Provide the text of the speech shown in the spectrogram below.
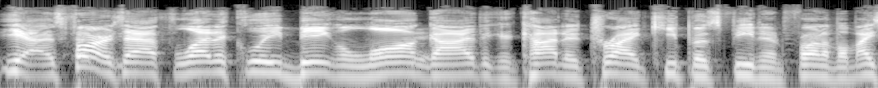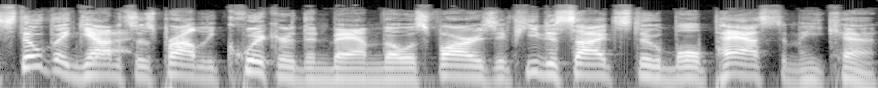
Yeah, as far as athletically being a long guy that could kind of try and keep his feet in front of him, I still think Giannis is probably quicker than Bam, though. As far as if he decides to bowl past him, he can.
